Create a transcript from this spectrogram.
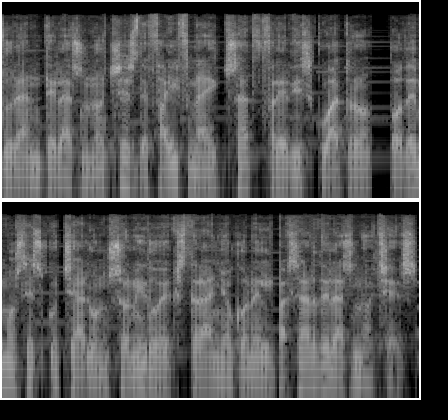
Durante las noches de Five Nights at Freddy's 4, podemos escuchar un sonido extraño con el pasar de las noches.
